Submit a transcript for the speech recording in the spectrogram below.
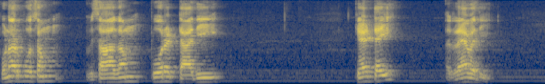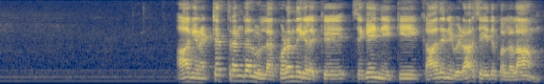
புனர்பூசம் விசாகம் பூரட்டாதி கேட்டை ரேவதி. ஆகிய நட்சத்திரங்கள் உள்ள குழந்தைகளுக்கு சிகை நீக்கி காதணி விழா செய்து கொள்ளலாம்.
